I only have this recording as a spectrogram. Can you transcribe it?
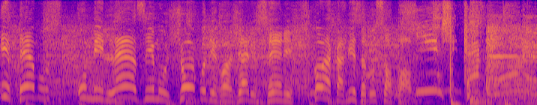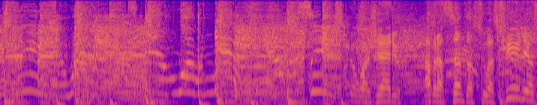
e temos o milésimo jogo de Rogério Ceni com a camisa do São Paulo. Olha o Rogério abraçando as suas filhas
